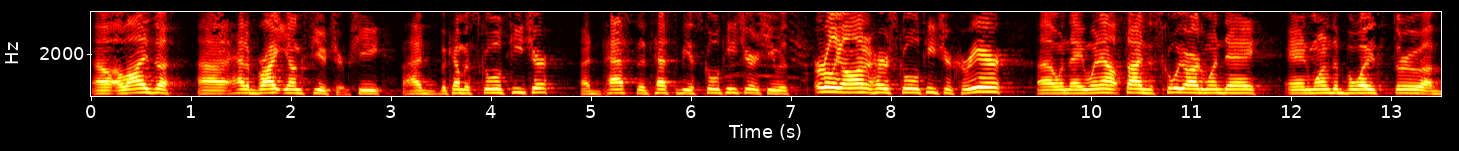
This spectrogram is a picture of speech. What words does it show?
Uh, Eliza uh, had a bright young future. She had become a school teacher, had passed the test to be a school teacher, and she was early on in her school teacher career uh, when they went outside in the schoolyard one day and one of the boys threw a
